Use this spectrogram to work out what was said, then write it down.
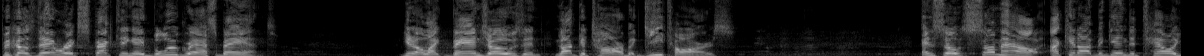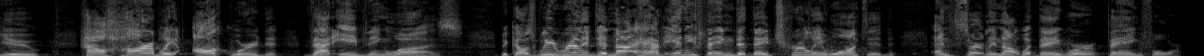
Because they were expecting a bluegrass band. You know, like banjos and not guitar, but guitars. And so somehow I cannot begin to tell you how horribly awkward that evening was because we really did not have anything that they truly wanted and certainly not what they were paying for.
